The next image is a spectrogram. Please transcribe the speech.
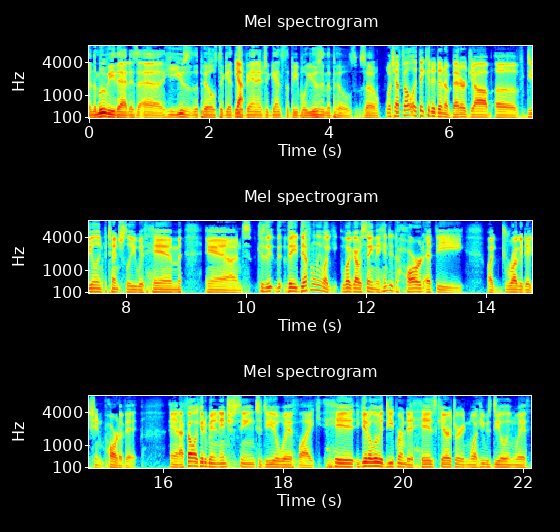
in the movie that is uh, he uses the pills to get the Yeah. advantage against the people using the pills. So which I felt like they could have done a better job of dealing potentially with him, and because they, they definitely like like I was saying, they hinted hard at the like drug addiction part of it, and I felt like it would have been interesting to deal with like his get a little bit deeper into his character and what he was dealing with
